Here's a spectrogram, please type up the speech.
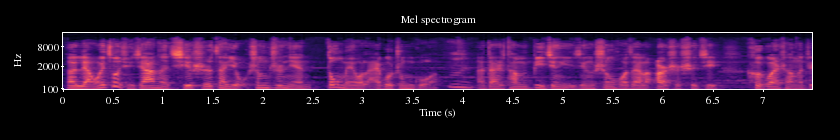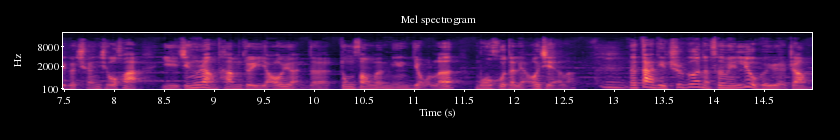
呃，两位作曲家呢，其实在有生之年都没有来过中国。嗯啊，但是他们毕竟已经生活在了二十世纪，客观上的这个全球化已经让他们对遥远的东方文明有了模糊的了解了。嗯，那《大地之歌》呢，分为六个乐章，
